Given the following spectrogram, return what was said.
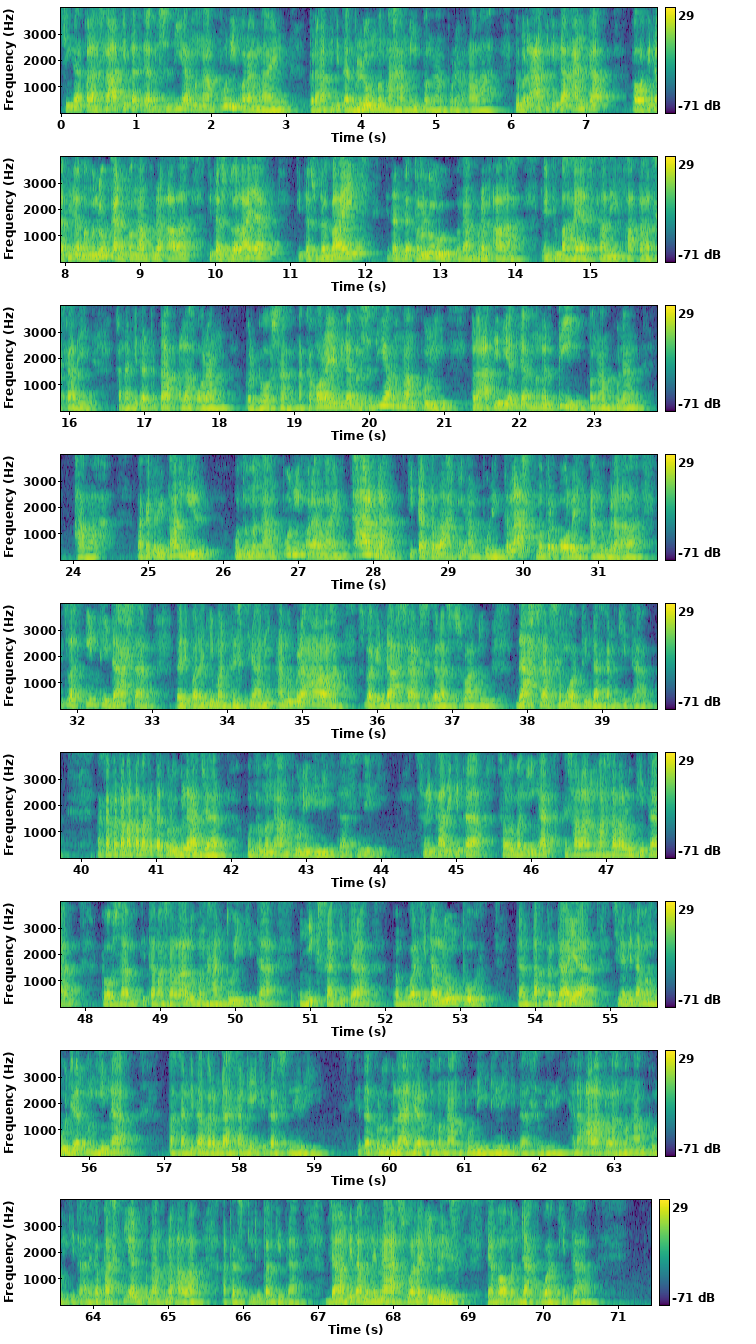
Sehingga pada saat kita tidak bersedia mengampuni orang lain, berarti kita belum memahami pengampunan Allah. Itu berarti kita anggap bahwa kita tidak memerlukan pengampunan Allah, kita sudah layak, kita sudah baik, kita tidak perlu pengampunan Allah. Dan itu bahaya sekali, fatal sekali, karena kita tetap adalah orang berdosa. Maka orang yang tidak bersedia mengampuni berarti dia tidak mengerti pengampunan Allah. Maka kita dipanggil untuk mengampuni orang lain karena kita telah diampuni, telah memperoleh anugerah Allah. Itulah inti dasar daripada iman Kristiani, anugerah Allah sebagai dasar segala sesuatu, dasar semua tindakan kita. Maka pertama-tama kita perlu belajar untuk mengampuni diri kita sendiri. Seringkali kita selalu mengingat kesalahan masa lalu kita, Dosa kita masa lalu menghantui kita, menyiksa kita, membuat kita lumpuh dan tak berdaya, sehingga kita menghujat, menghina, bahkan kita merendahkan diri kita sendiri. Kita perlu belajar untuk mengampuni diri kita sendiri. Karena Allah telah mengampuni kita. Ada kepastian pengampunan Allah atas kehidupan kita. Jangan kita mendengar suara iblis yang mau mendakwa kita.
